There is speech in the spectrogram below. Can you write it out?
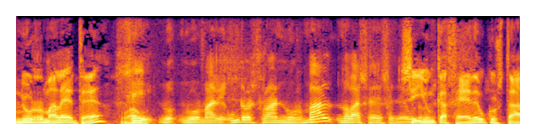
Normalet, eh? Sí, no, normalment. Un restaurant normal no baixa de 100 euros. Sí, i un cafè deu costar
